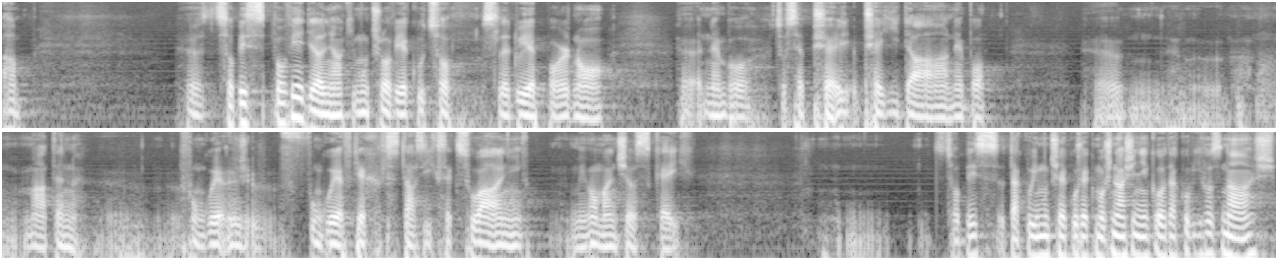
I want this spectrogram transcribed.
A eh, co bys pověděl nějakému člověku, co sleduje porno, nebo co se přejídá, nebo má ten, funguje, funguje v těch vztazích sexuálních, mimo manželských, co bys takovému člověku řekl? Možná, že někoho takového znáš.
